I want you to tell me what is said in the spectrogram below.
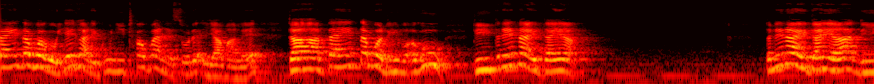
တိုင်ရင်တပ်ဖွဲ့ကိုရိတ်ခါတွေကူညီထောက်ပံ့နေဆိုတဲ့အရာမှာလဲဒါဟာတိုင်ရင်တပ်ဖွဲ့ဒီမို့အခုဒီတနင်္လာရီတိုင်းကတနင်္လာရီတိုင်းကဒီ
